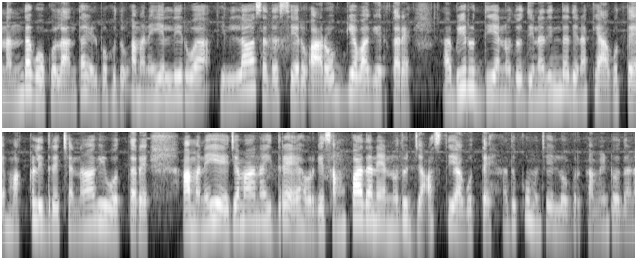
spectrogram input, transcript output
ನಂದ ಗೋಕುಲ ಅಂತ ಹೇಳ್ಬಹುದು. ಆ ಮನೆಯಲ್ಲಿರುವ ಎಲ್ಲ ಸದಸ್ಯರು ಆರೋಗ್ಯವಾಗಿರ್ತಾರೆ. ಅಭಿವೃದ್ಧಿ ಅನ್ನೋದು ದಿನದಿಂದ ದಿನಕ್ಕೆ ಆಗುತ್ತೆ. ಮಕ್ಕಳಿದ್ರೆ ಚೆನ್ನಾಗಿ ಓದ್ತಾರೆ. ಆ ಮನೆಯ ಯಜಮಾನ ಇದ್ದರೆ ಅವ್ರಿಗೆ ಸಂಪಾದನೆ ಅನ್ನೋದು ಜಾಸ್ತಿ ಆಗುತ್ತೆ. ಅದಕ್ಕೂ ಮುಂಚೆ ಇಲ್ಲೊಬ್ಬರು ಕಮೆಂಟ್ ಓದೋಣ.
